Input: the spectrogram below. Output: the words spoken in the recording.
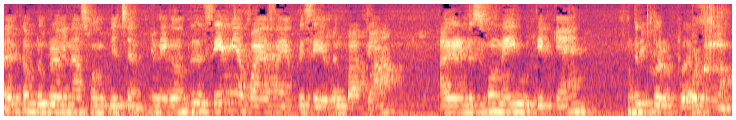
Welcome to Praveena home kitchen இன்னைக்கு வந்து சேமியா பாயாசம் எப்படி செய்யறதுன்னு பார்க்கலாம். அது ரெண்டு ஸ்பூன் நெய் ஊற்றிருக்கேன் முந்திரி பருப்பு போட்டுடலாம்.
